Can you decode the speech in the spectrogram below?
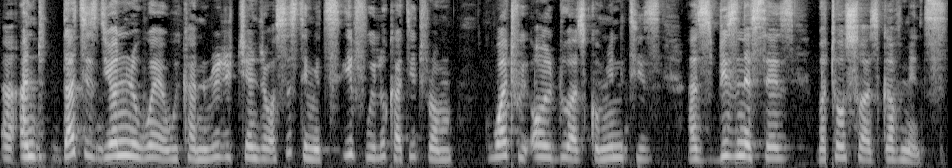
uh, and that is the only way we can really change our system. It's if we look at it from what we all do as communities, as businesses, but also as governments.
